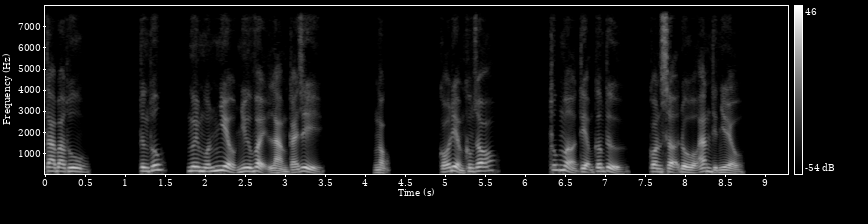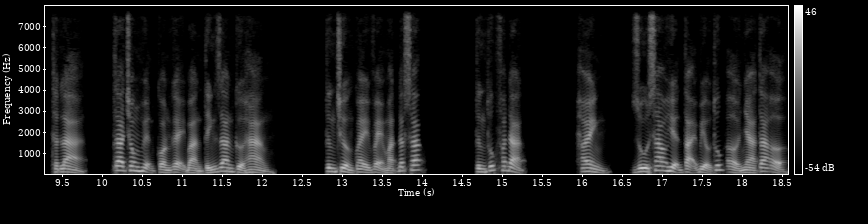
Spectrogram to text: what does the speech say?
ta bao thu. Từng thúc, ngươi muốn nhiều như vậy làm cái gì? Ngọc, có điểm không rõ. Thúc mở tiệm cơm tử, còn sợ đồ ăn thịt nhiều. Thật là, ta trong huyện còn gậy bản tính gian cửa hàng. Từng trưởng quầy vẻ mặt đắc sắc. Từng thúc phát đạt. Hành, dù sao hiện tại biểu thúc ở nhà ta ở,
